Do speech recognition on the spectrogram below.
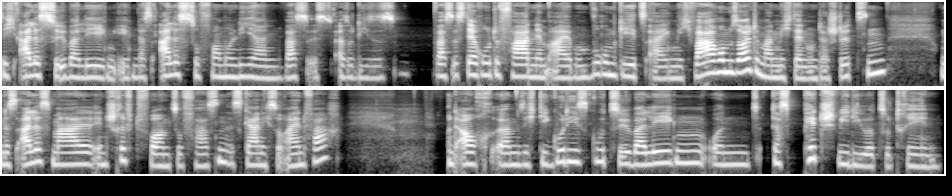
sich alles zu überlegen, eben das alles zu formulieren. Was ist also dieses, was ist der rote Faden im Album? Worum geht es eigentlich? Warum sollte man mich denn unterstützen? Und das alles mal in Schriftform zu fassen, ist gar nicht so einfach. Und auch ähm, sich die Goodies gut zu überlegen und das Pitch-Video zu drehen.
